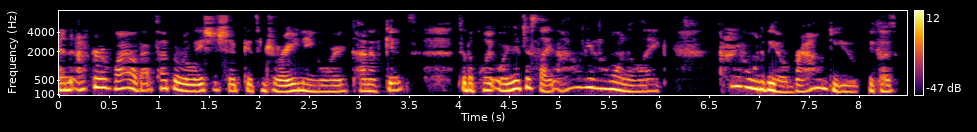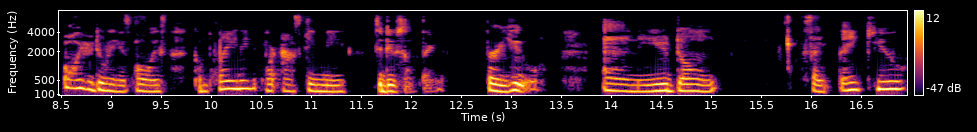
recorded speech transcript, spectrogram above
And after a while, that type of relationship gets draining or it kind of gets to the point where you're just like, I don't even want to like, I don't even want to be around you because all you're doing is always complaining or asking me to do something for you. And you don't say thank you.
